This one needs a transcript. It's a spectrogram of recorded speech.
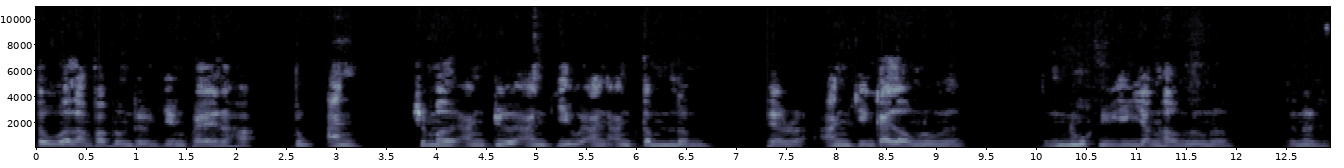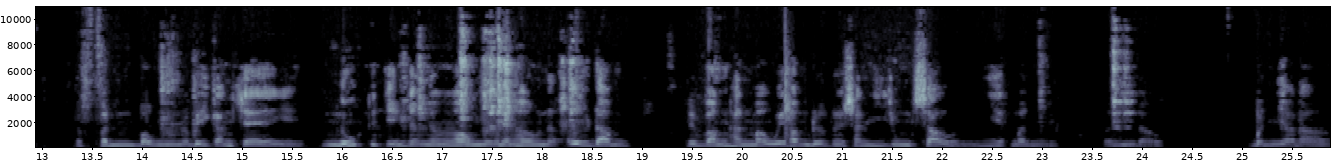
tu và làm pháp luân thường chuyển khỏe rồi họ tu ăn. Sẽ mơ ăn trưa, ăn chiều, ăn ăn tâm lum. Theo rồi ăn chuyện cãi lộn luôn nữa. Nuốt những chuyện giận hờn luôn nữa. Cho nó nó phình bụng, nó bị căng xé. Nuốt cái chuyện giận hờn giận hờn nó ứ động thì vận hành máu huyết không được nó sanh dùng xấu, giết mình, có gì đâu. Bệnh do đó.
